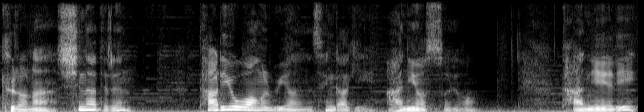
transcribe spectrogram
그러나 신하들은 다리오 왕을 위한 생각이 아니었어요. 다니엘이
